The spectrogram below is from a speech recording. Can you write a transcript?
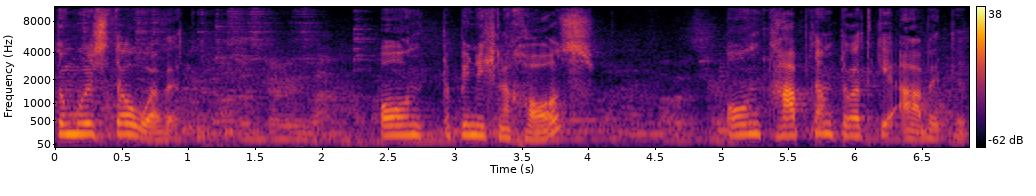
du musst da arbeiten. Und da bin ich nach Haus und habe dann dort gearbeitet.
